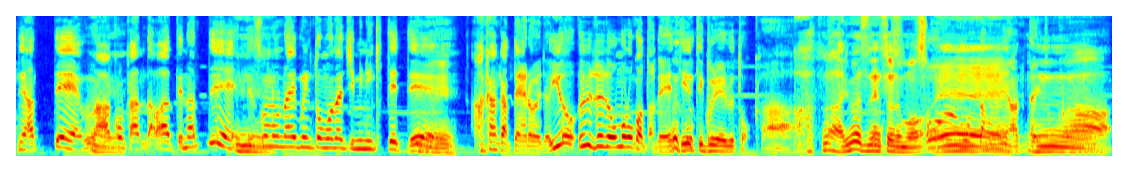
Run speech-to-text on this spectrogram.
であってうわあこ噛んだわってなって、でそのライブに友達見に来てて、あかんかったやろうと「いや全然おもろかったで」って言ってくれるとか。ありますねそれも。そう思ったもんねあったりとか。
